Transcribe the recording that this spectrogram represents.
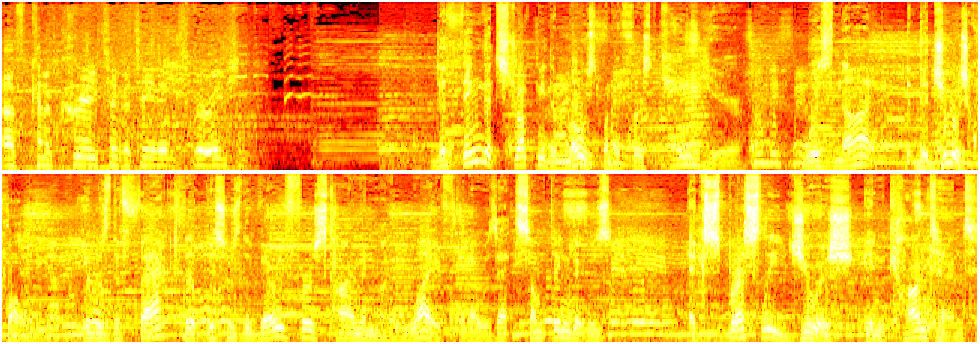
of kind of creativity and inspiration. The thing that struck me the most when I first came here was not the Jewish quality of it. It was the fact that this was the very first time in my life that I was at something that was expressly Jewish in content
